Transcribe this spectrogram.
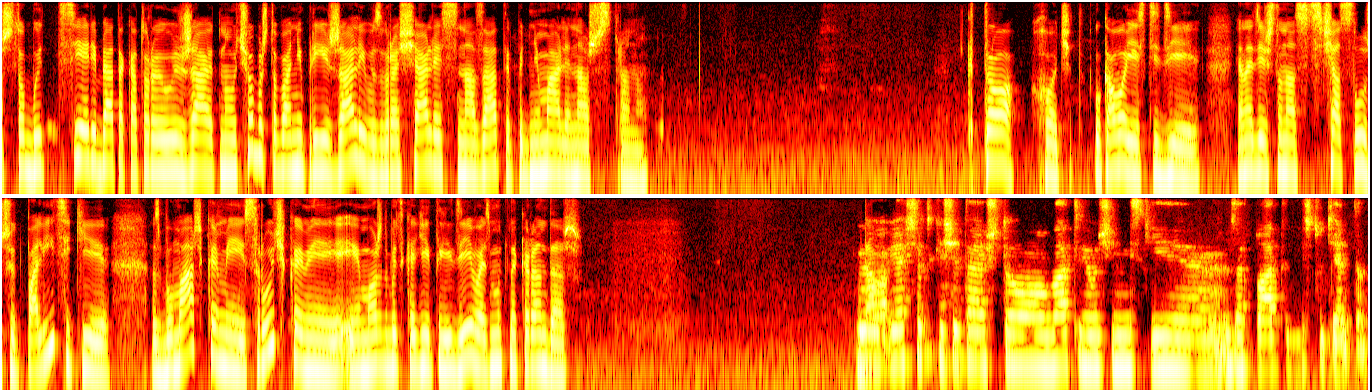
чтобы те ребята, которые уезжают на учебу, чтобы они приезжали и возвращались назад и поднимали нашу страну? Кто хочет? У кого есть идеи? Я надеюсь, что нас сейчас слушают политики с бумажками и с ручками, и, может быть, какие-то идеи возьмут на карандаш. Ну, Давай. я все-таки считаю, что в Латвии очень низкие зарплаты для студентов.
